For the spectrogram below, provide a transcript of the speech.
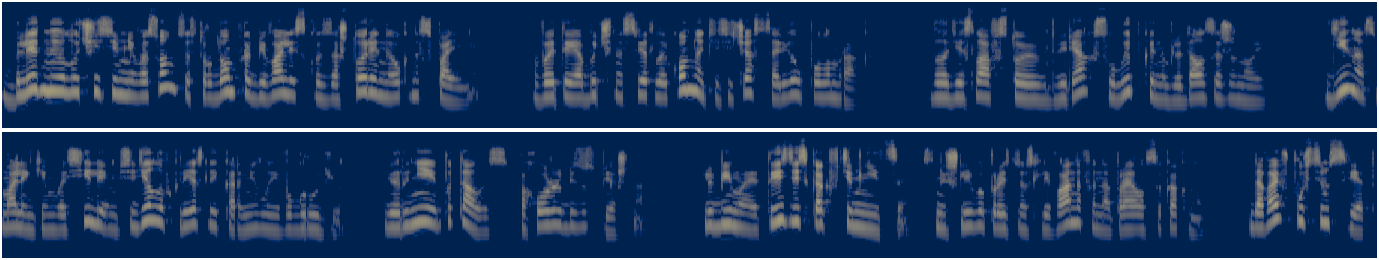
Бледные лучи зимнего солнца с трудом пробивались сквозь зашторенные окна спальни. В этой обычно светлой комнате сейчас царил полумрак. Владислав, стоя в дверях, с улыбкой наблюдал за женой. Дина с маленьким Василием сидела в кресле и кормила его грудью. Вернее, пыталась, похоже, безуспешно. «Любимая, ты здесь как в темнице», – смешливо произнес Ливанов и направился к окну. «Давай впустим свет».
